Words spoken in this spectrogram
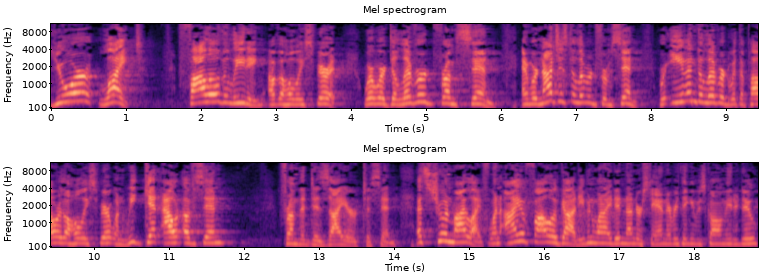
Your light. Follow the leading of the Holy Spirit, where we're delivered from sin. And we're not just delivered from sin, we're even delivered with the power of the Holy Spirit when we get out of sin from the desire to sin. That's true in my life. When I have followed God, even when I didn't understand everything He was calling me to do,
